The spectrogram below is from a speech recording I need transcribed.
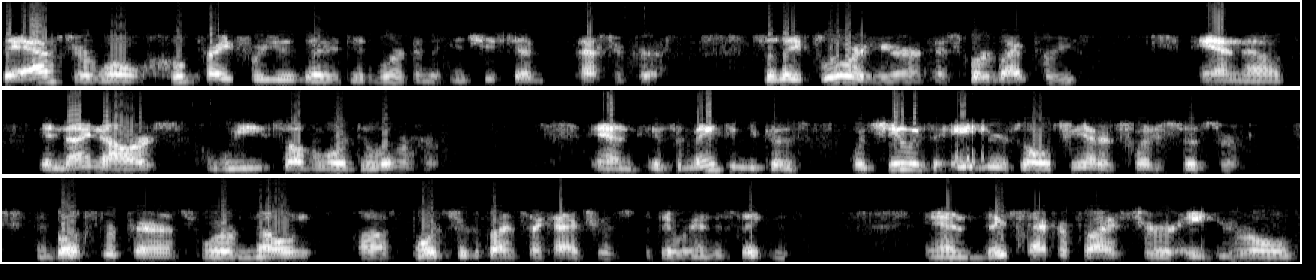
they asked her, "Well, who prayed for you that it did work?" And, and she said, "Pastor Chris." So they flew her here, escorted by a priest, and uh, in nine hours, we saw the Lord deliver her. And it's amazing because when she was eight years old, she had a twin sister, and both of her parents were known uh, board-certified psychiatrists, but they were into Satanism. And they sacrificed her eight-year-old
